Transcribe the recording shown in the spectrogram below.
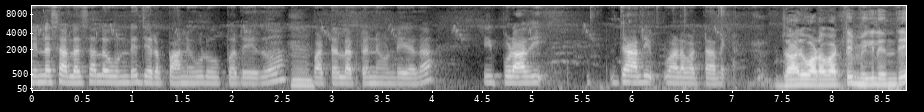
నిన్న చల్ల చల్ల ఉండే జర పని కూడా ఊపలేదు. బట్టలు అట్టనే ఉండే కదా. ఇప్పుడు అది జాలి వడబట్టాలి. జాలి వడబట్టి మిగిలింది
